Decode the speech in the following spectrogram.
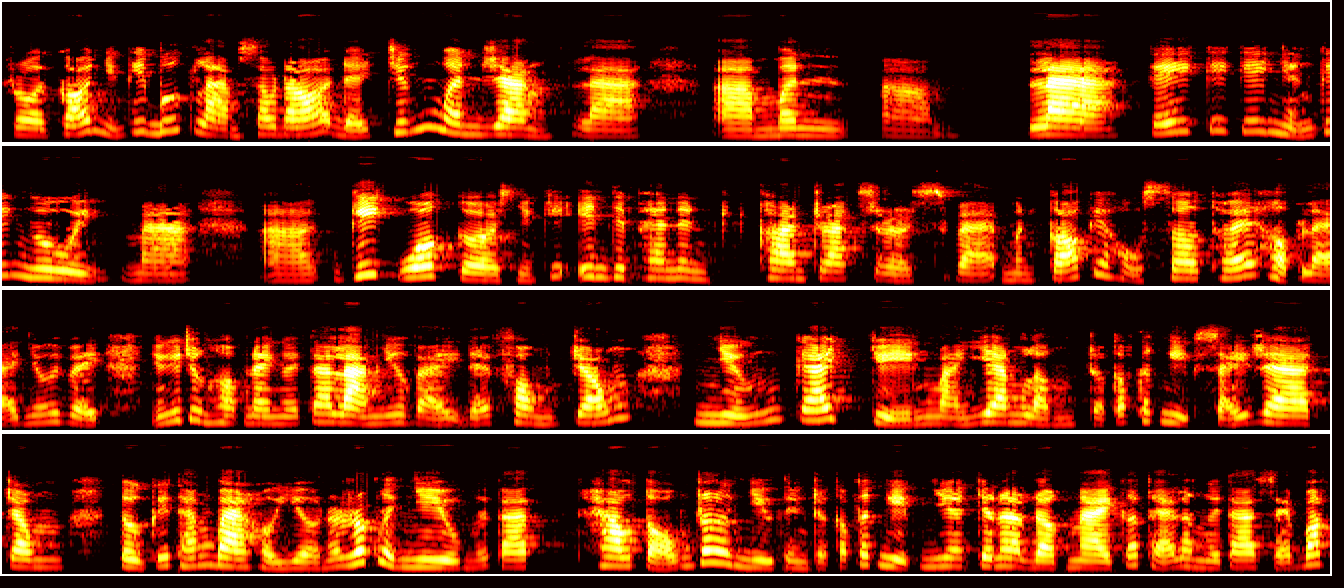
rồi có những cái bước làm sau đó để chứng minh rằng là à, mình à, là cái cái cái những cái người mà uh, gig workers những cái independent contractors và mình có cái hồ sơ thuế hợp lệ như quý vị những cái trường hợp này người ta làm như vậy để phòng chống những cái chuyện mà gian lận trợ cấp thất nghiệp xảy ra trong từ cái tháng 3 hồi giờ nó rất là nhiều người ta hao tổn rất là nhiều tiền trợ cấp thất nghiệp nha. Cho nên đợt này có thể là người ta sẽ bắt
